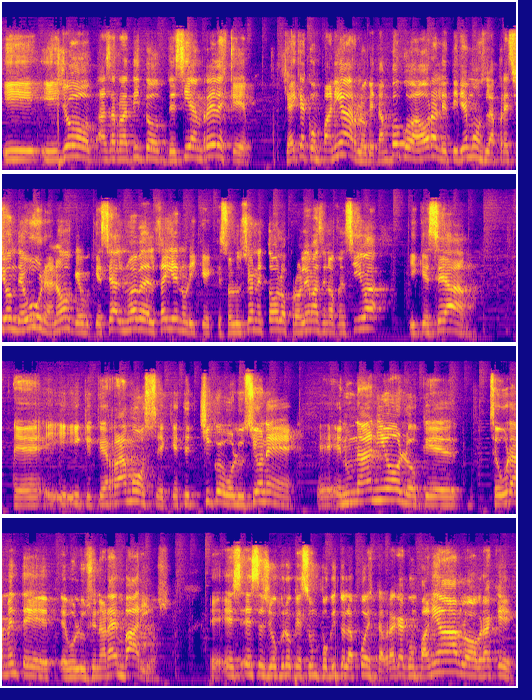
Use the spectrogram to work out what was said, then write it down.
Y, yo hace ratito decía en redes que, que, hay que acompañarlo, que tampoco ahora le tiremos la presión de una, ¿no? Que, que sea el 9 del Feyenoord y que, que solucione todos los problemas en ofensiva y que sea eh, y, que querramos eh, que este chico evolucione eh, en un año lo que seguramente evolucionará en varios. ese yo creo que es un poquito la apuesta. Habrá que acompañarlo, habrá que,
